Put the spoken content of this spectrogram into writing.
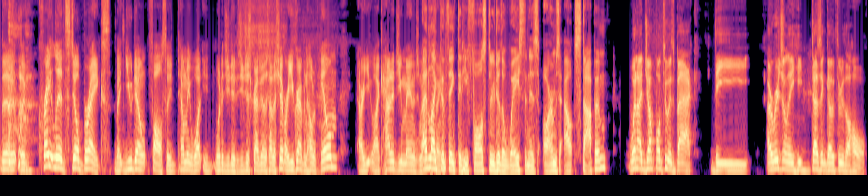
The the crate lid still breaks, but you don't fall. So tell me what you, what did you do? Did you just grab the other side of the ship? Are you grabbing hold of him? Are you like how did you manage not I'd to like sink? to think that he falls through to the waist and his arms out stop him. when I jump onto his back, the originally he doesn't go through the hole.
